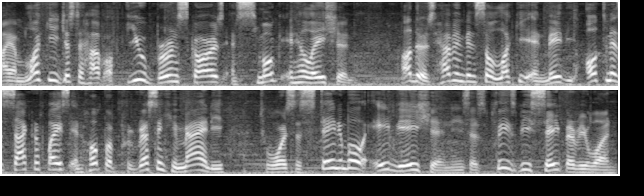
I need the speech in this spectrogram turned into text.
I am lucky just to have a few burn scars and smoke inhalation. Others haven't been so lucky and made the ultimate sacrifice in hope of progressing humanity towards sustainable aviation. He says, please be safe everyone.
